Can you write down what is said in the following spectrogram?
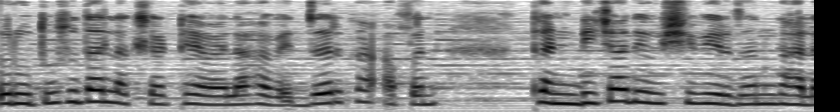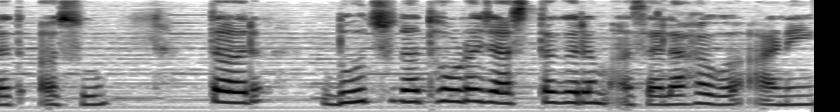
ऋतूसुद्धा लक्षात ठेवायला हवेत. जर का आपण थंडीच्या दिवशी विरजन घालत असू तर दूधसुद्धा थोडं जास्त गरम असायला हवं. आणि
